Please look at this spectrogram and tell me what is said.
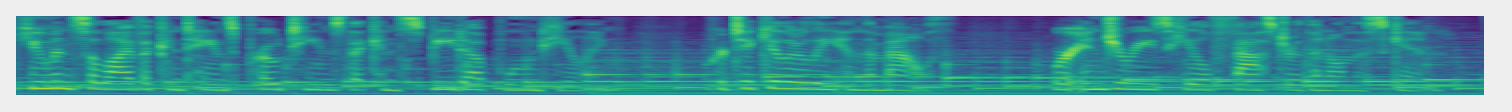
Human saliva contains proteins that can speed up wound healing, particularly in the mouth, where injuries heal faster than on the skin.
